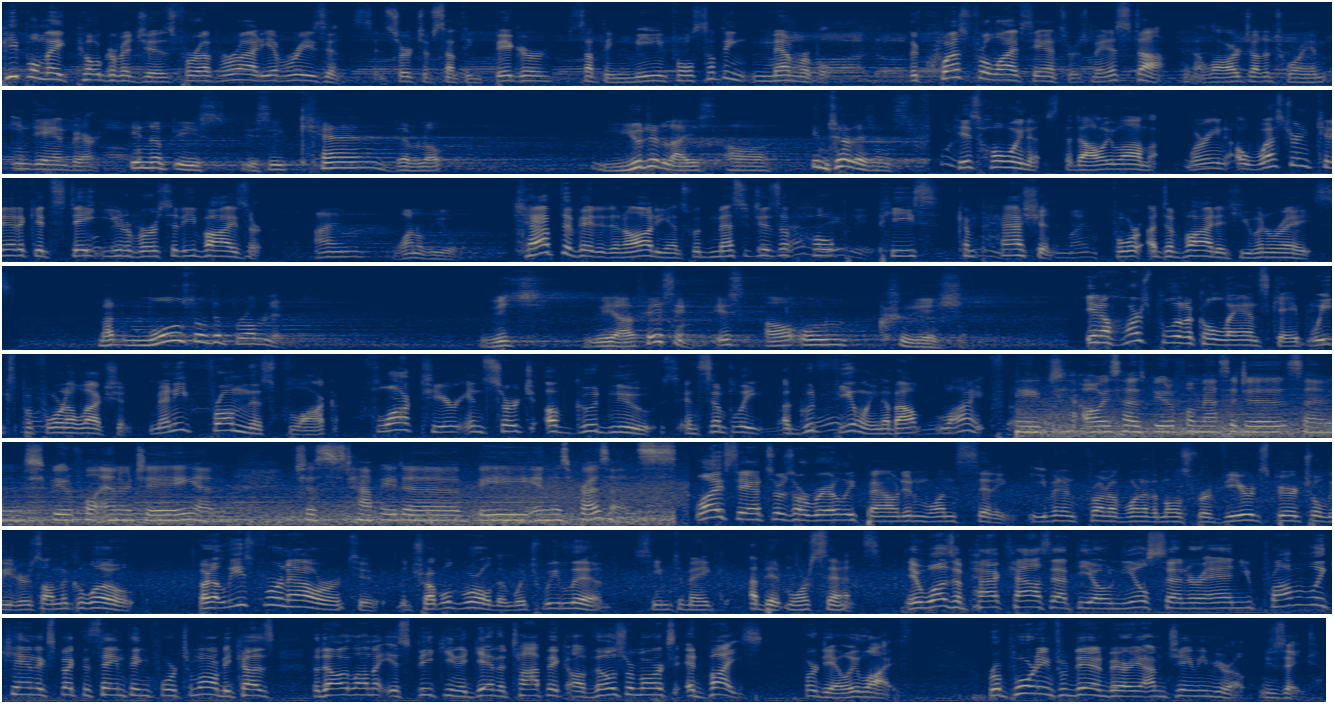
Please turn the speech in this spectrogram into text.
People make pilgrimages for a variety of reasons in search of something bigger, something meaningful, something memorable. The quest for life's answers made a stop in a large auditorium in Danbury. Inner peace, you see, can develop, utilize our intelligence. His Holiness, the Dalai Lama, wearing a Western Connecticut State University visor, I'm one of you. Captivated an audience with messages of hope, peace, compassion for a divided human race. But most of the problem which we are facing is our own creation. In a harsh political landscape weeks before an election, many from this flock flocked here in search of good news and simply a good feeling about life. He always has beautiful messages and beautiful energy, and just happy to be in his presence. Life's answers are rarely found in one sitting, even in front of one of the most revered spiritual leaders on the globe. But at least for an hour or two, the troubled world in which we live seemed to make a bit more sense. It was a packed house at the O'Neill Center, and you probably can't expect the same thing for tomorrow because the Dalai Lama is speaking again. The topic of those remarks advice for daily life. Reporting from Danbury, I'm Jamie Muro, News 8.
